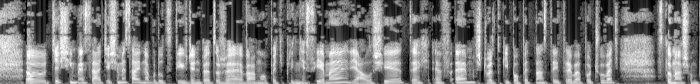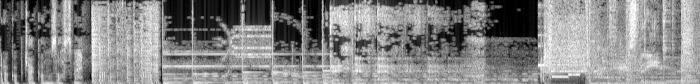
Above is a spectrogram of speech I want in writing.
tešíme sa, tešíme sa aj na budúci týždeň, pretože vám opäť prinesieme ďalšie Tech FM, štvrtky po 15. treba počúvať s Tomášom Prokopčakom z 8.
